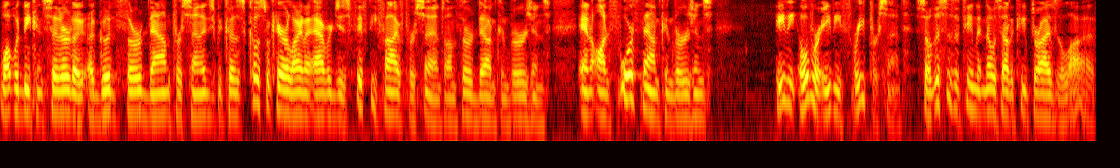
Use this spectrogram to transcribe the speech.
what would be considered a, a good third down percentage? Because Coastal Carolina averages 55% on third down conversions, and on fourth down conversions, 80 over 83%. So this is a team that knows how to keep drives alive.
